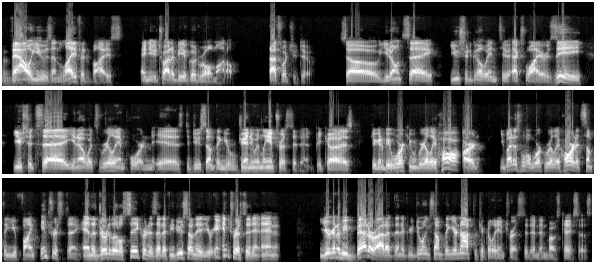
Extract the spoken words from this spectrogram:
values and life advice, and you try to be a good role model. That's what you do. So you don't say you should go into X, Y, or Z. You should say, you know, what's really important is to do something you're genuinely interested in because you're going to be working really hard. You might as well work really hard at something you find interesting. And the dirty little secret is that if you do something that you're interested in, you're going to be better at it than if you're doing something you're not particularly interested in in most cases.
